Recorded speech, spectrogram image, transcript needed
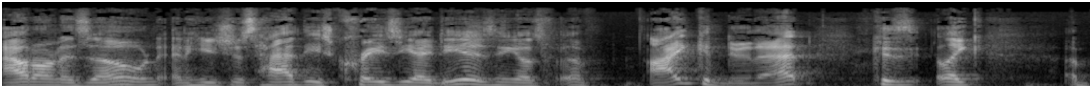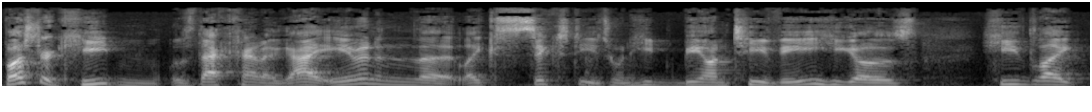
out on his own and he's just had these crazy ideas, and he goes, "Uh, "I can do that." Because like Buster Keaton was that kind of guy. Even in the like '60s, when he'd be on TV, he goes, he'd like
